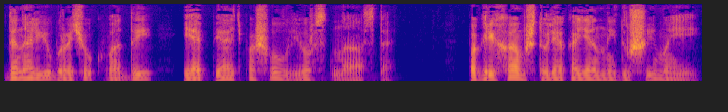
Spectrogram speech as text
да налью брачок воды и опять пошел верст наста. По грехам, что ли, окаянной души моей,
